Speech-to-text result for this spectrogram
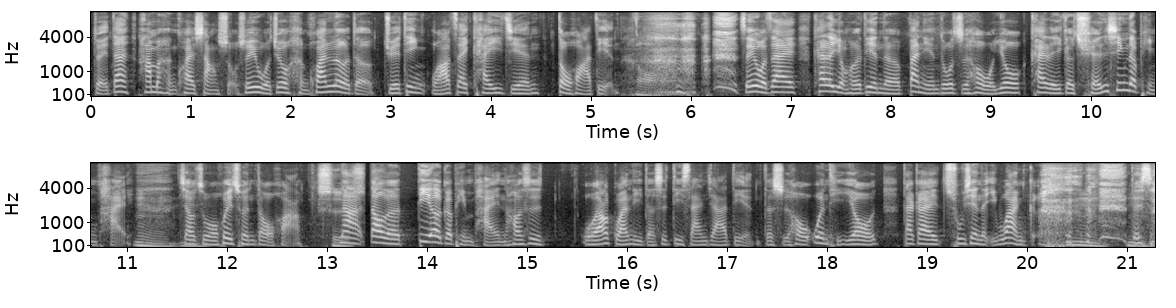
对，但他们很快上手，所以我就很欢乐的决定我要再开一间豆花店。哦，所以我在开了永和店的半年多之后，我又开了一个全新的品牌，嗯，叫做惠春豆花。是，那到了第二个品牌。然后是我要管理的是第三家店的时候，问题又大概出现了一万个，嗯 嗯、对，所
